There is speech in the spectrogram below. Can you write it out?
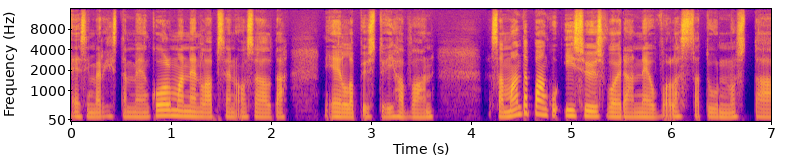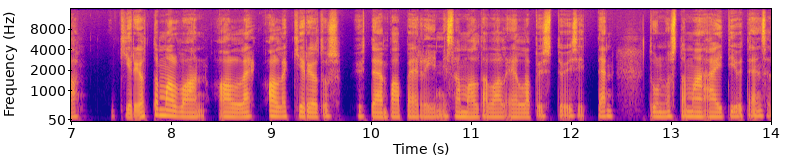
esimerkiksi tämän meidän kolmannen lapsen osalta niin Ella pystyy ihan vaan saman tapaan kuin isyys voidaan neuvolassa tunnustaa kirjoittamalla vaan alle, allekirjoitus yhteen paperiin, niin samalla tavalla Ella pystyi sitten tunnustamaan äitiytensä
